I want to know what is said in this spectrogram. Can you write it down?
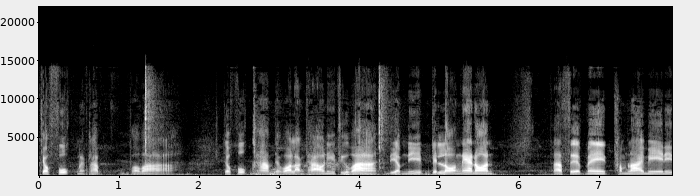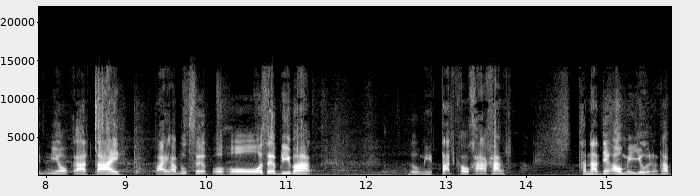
เจ้าฟุกนะครับ เพราะว่าเจ้าฟุกข้ามเฉพาะหลังเท้านี่ถือว่าเหลี่ยมนี้เป็นรองแน่นอน ถ้าเสิร์ฟไม่ทำลายเมนี่มีโอกาสตายไปครับลูกเสิร์ฟโอ้โหเสิร์ฟดีมาก ลูกนี้ตัดเข้าขาข้าง ถนัดยังเอาไม่อยู่นะครับ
